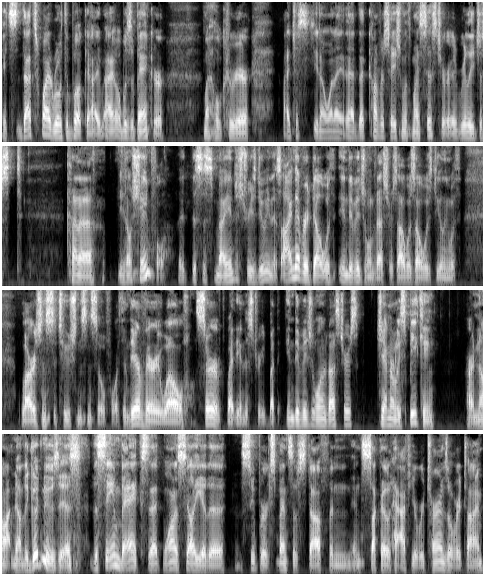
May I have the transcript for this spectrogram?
it's that's why I wrote the book. I, I was a banker my whole career. I just, you know, when I had that conversation with my sister, it really just kind of, you know, shameful that this is my industry is doing this. I never dealt with individual investors. I was always dealing with large institutions and so forth, and they're very well served by the industry. But individual investors, generally speaking, are not. Now, the good news is the same banks that want to sell you the super expensive stuff and, and suck out half your returns over time,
